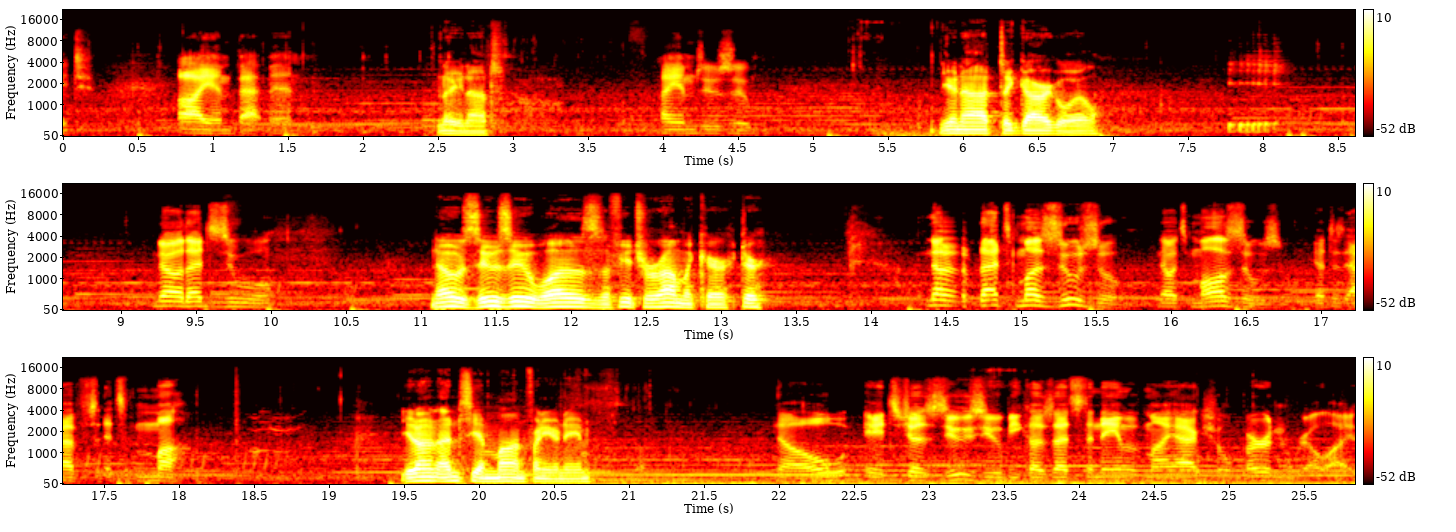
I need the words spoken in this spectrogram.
I am right. I am Batman. No, you're not. I am Zuzu. You're not a gargoyle. No, that's Zool. No, Zuzu was a Futurama character. No, that's Mazuzu. No, it's Mazuzu. You have to it's Ma. You don't. I don't see a ma in front of your name. No, it's just Zuzu because that's the name of my actual bird in real life.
